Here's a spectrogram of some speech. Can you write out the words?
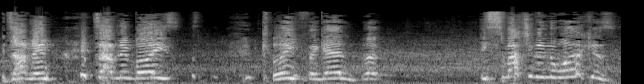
It's happening! It's happening, boys! Cliefe again! Look! He's smashing in the workers!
